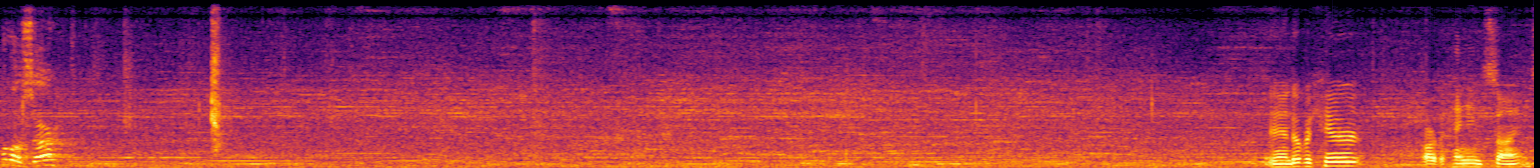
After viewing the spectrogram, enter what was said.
Hello, sir. And over here are the hanging signs,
